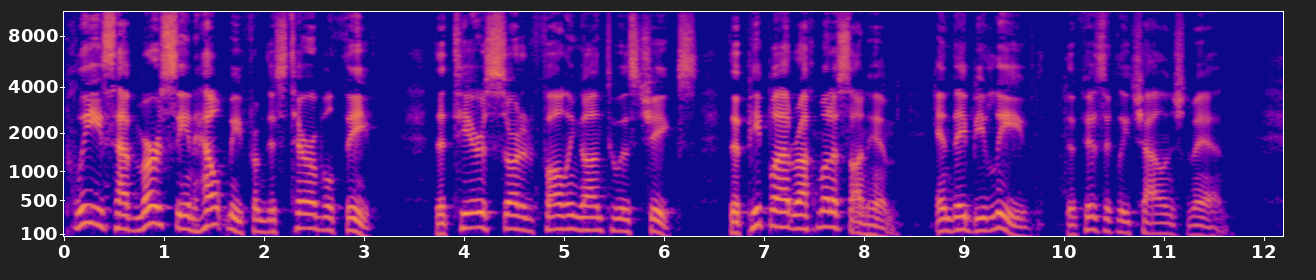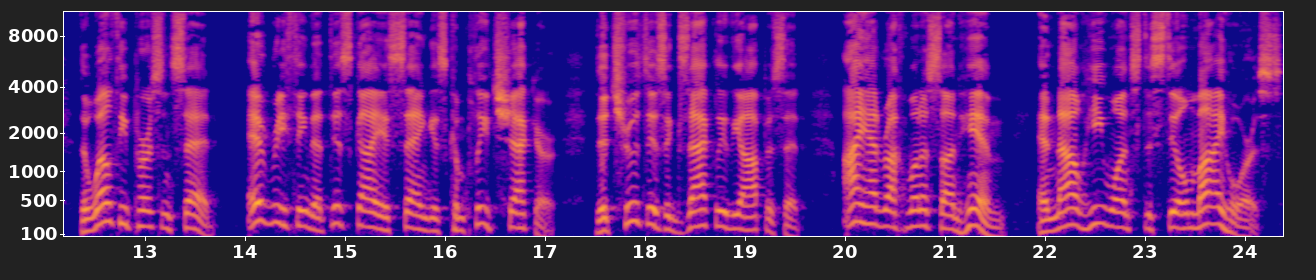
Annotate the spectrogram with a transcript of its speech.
Please have mercy and help me from this terrible thief. The tears started falling onto his cheeks. The people had Rahmanas on him, and they believed the physically challenged man. The wealthy person said, Everything that this guy is saying is complete sheker. The truth is exactly the opposite. I had Rahmanas on him, and now he wants to steal my horse.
